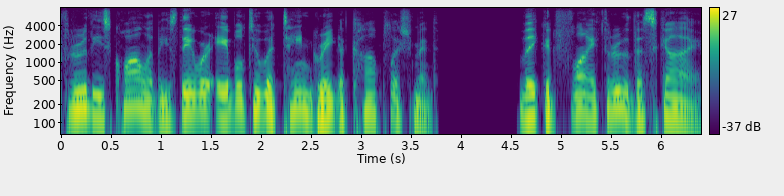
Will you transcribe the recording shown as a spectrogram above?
Through these qualities they were able to attain great accomplishment. They could fly through the sky,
